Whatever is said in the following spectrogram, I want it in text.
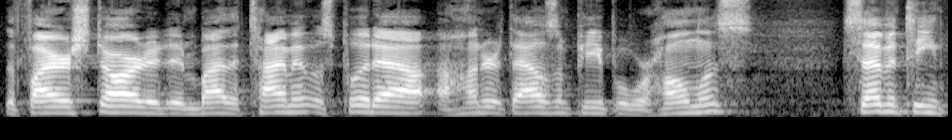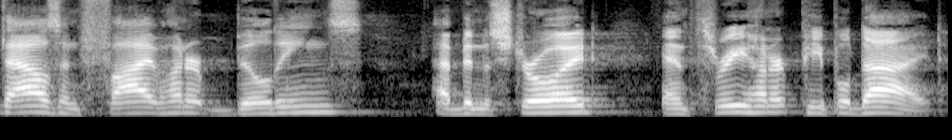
the fire started and by the time it was put out, 100,000 people were homeless. 17,500 buildings had been destroyed and 300 people died.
